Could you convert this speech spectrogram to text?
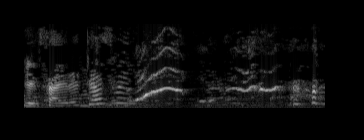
You excited, Jasmine?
